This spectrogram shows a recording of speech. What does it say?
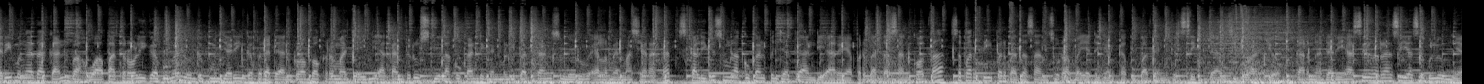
Eri mengatakan bahwa patroli gabungan untuk menjaring keberadaan kelompok remaja ini akan terus dilakukan dengan melibatkan seluruh elemen masyarakat sekaligus melakukan penjagaan di area perbatasan kota seperti perbatasan Surabaya dengan Kabupaten Gresik dan Sidoarjo Sidoarjo. Karena dari hasil rahasia sebelumnya,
